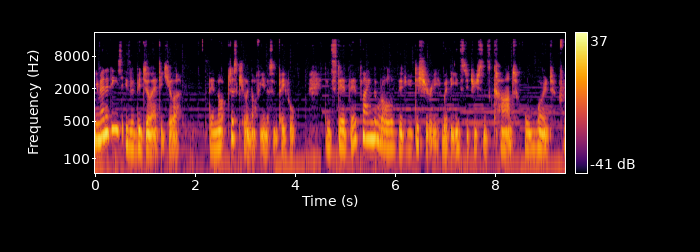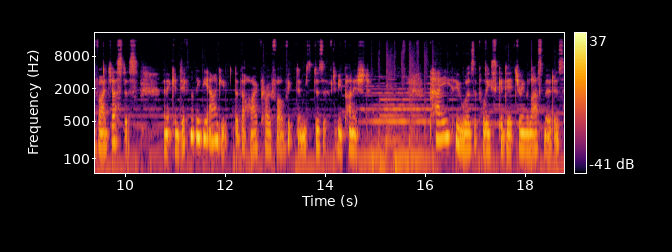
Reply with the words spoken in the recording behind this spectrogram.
Eumenides is a vigilante killer. They're not just killing off innocent people. Instead, they're playing the role of the judiciary where the institutions can't or won't provide justice, and it can definitely be argued that the high profile victims deserve to be punished. Pei, who was a police cadet during the last murders,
